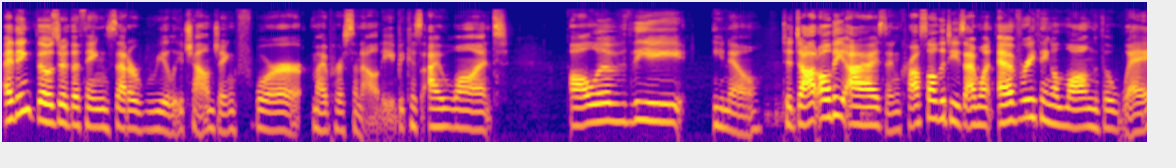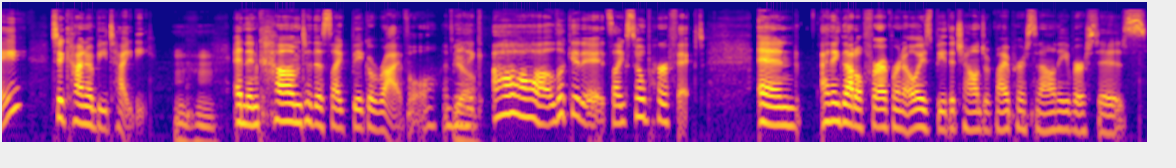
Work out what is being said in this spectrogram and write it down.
I think those are the things that are really challenging for my personality because I want all of the, you know, to dot all the I's and cross all the T's. I want everything along the way to kind of be tidy. Mm-hmm. And then come to this like big arrival and be Yeah. like, oh, look at it. It's like so perfect. And I think that'll forever and always be the challenge of my personality versus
